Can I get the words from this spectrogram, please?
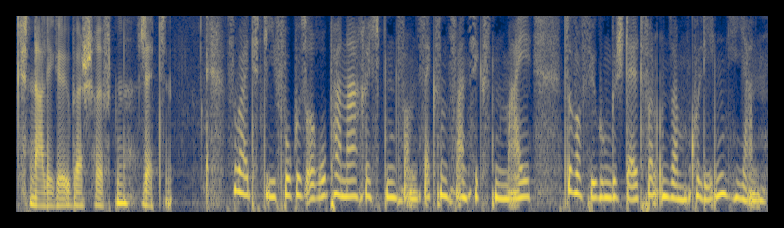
knallige Überschriften setzen. Soweit die Fokus Europa Nachrichten vom 26. Mai zur Verfügung gestellt von unserem Kollegen Jan.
